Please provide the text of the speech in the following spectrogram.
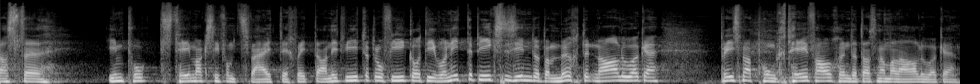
das der Input, das Thema vom Zweiten. Ich will da nicht weiter darauf eingehen. Die, die nicht dabei sind oder möchten nachschauen, prisma.tv könnt ihr das nochmal anschauen.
